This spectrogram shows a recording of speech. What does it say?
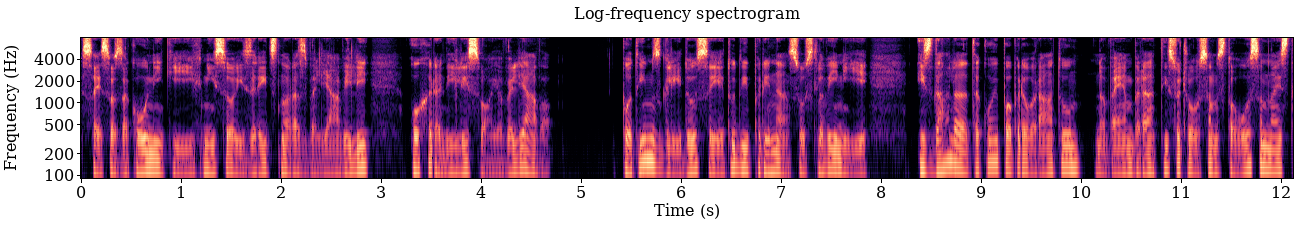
saj so zakoni, ki jih niso izredno razveljavili, ohranili svojo veljavo. Po tem zgledu se je tudi pri nas v Sloveniji izdala takoj po prevratu novembra 1818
